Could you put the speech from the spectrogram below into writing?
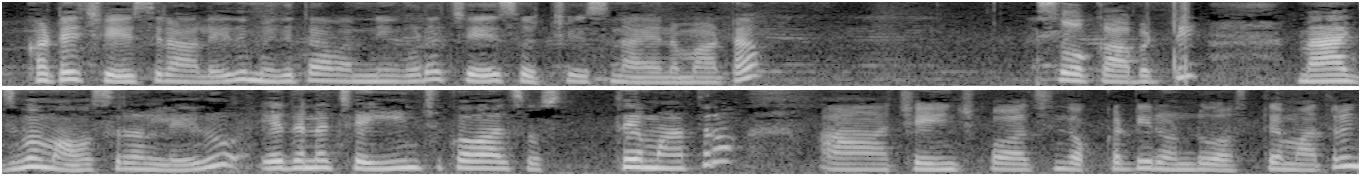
ఒక్కటే చేసి రాలేదు. మిగతావన్నీ కూడా చేసి వచ్చేసినాయి అన్నమాట సో కాబట్టి మ్యాక్సిమం అవసరం లేదు. ఏదైనా చేయించుకోవాల్సి వస్తే మాత్రం చేయించుకోవాల్సింది ఒక్కటి రెండు వస్తే మాత్రం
